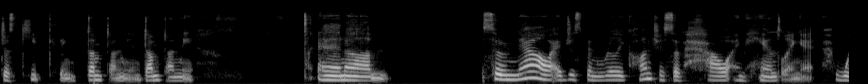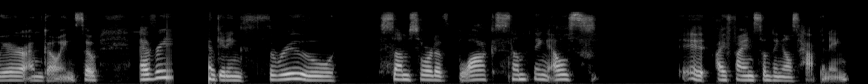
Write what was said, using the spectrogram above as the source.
just keep getting dumped on me and dumped on me. And um, so now I've just been really conscious of how I'm handling it, where I'm going. So every I'm getting through some sort of block, something else it, I find something else happening.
